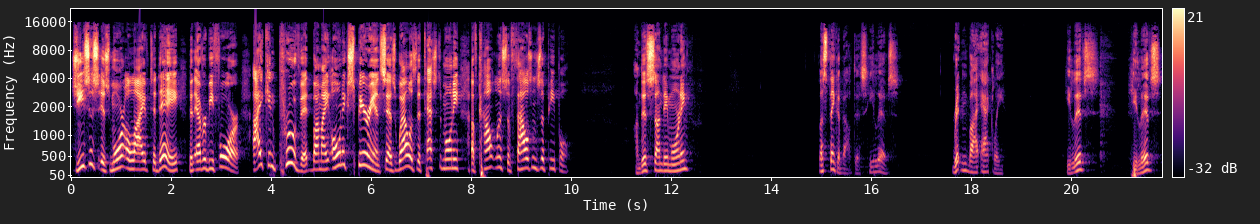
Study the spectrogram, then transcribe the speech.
Jesus is more alive today than ever before. I can prove it by my own experience as well as the testimony of countless of thousands of people. On this Sunday morning, let's think about this. He lives. Written by Ackley. He lives. He lives.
